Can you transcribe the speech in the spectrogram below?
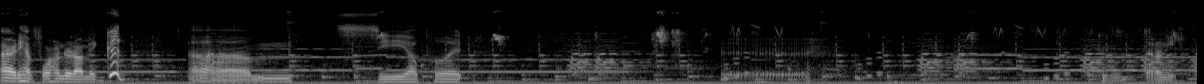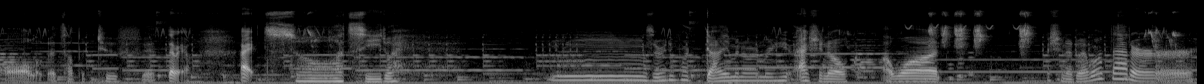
I already have 400 on me. Good. Um, see, I'll put. Uh, I don't need all of it, so I'll put two fifths. There we go. Alright, so let's see. Do I. Mm, is there any more diamond armor here? Actually, no. I want. Actually, no. Do I want that or.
